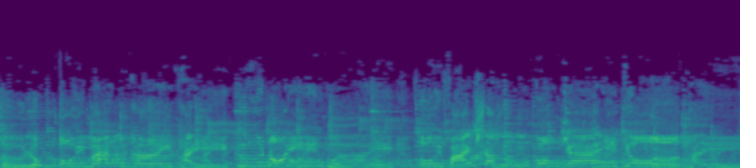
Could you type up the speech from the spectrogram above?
Từ lúc tôi mang thai thầy cứ nói hoài, Tôi phải sanh con trai cho thầy.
